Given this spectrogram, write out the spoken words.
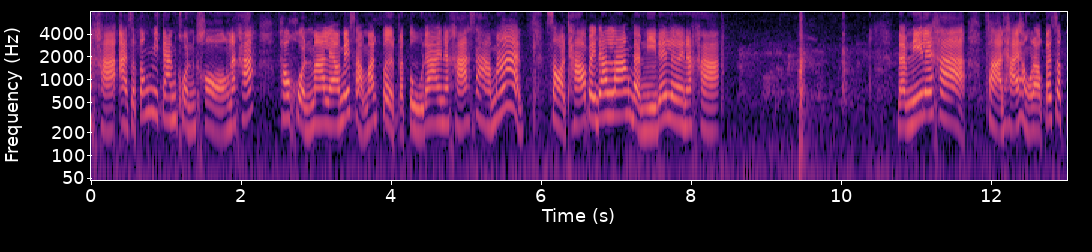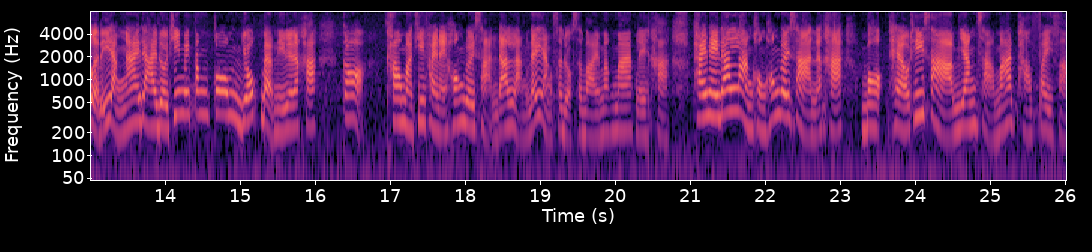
นะคะ อาจจะต้องมีการขนของนะคะ พอขนมาแล้วไม่สามารถเปิดประตูได้นะคะ สามารถสอดเท้าไปด้านล่างแบบนี้ได้เลยนะคะแบบนี้เลยค่ะ ฝาท้ายของเราก็จะเปิดได้อย่างง่ายดาย โดยที่ไม่ต้องก้มยกแบบนี้เลยนะคะ ก็ เข้ามาที่ภายในห้องโดยสารด้านหลังได้อย่างสะดวกสบายมากๆเลยค่ะ ภายในด้านหลังของห้องโดยสารนะคะ เบาะแถวที่ 3 ยังสามารถพับไฟฟ้า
